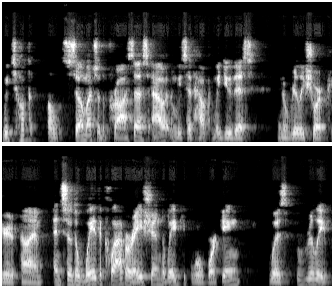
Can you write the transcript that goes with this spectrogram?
We took a, so much of the process out and we said, how can we do this in a really short period of time? And so the way the collaboration, the way people were working was really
